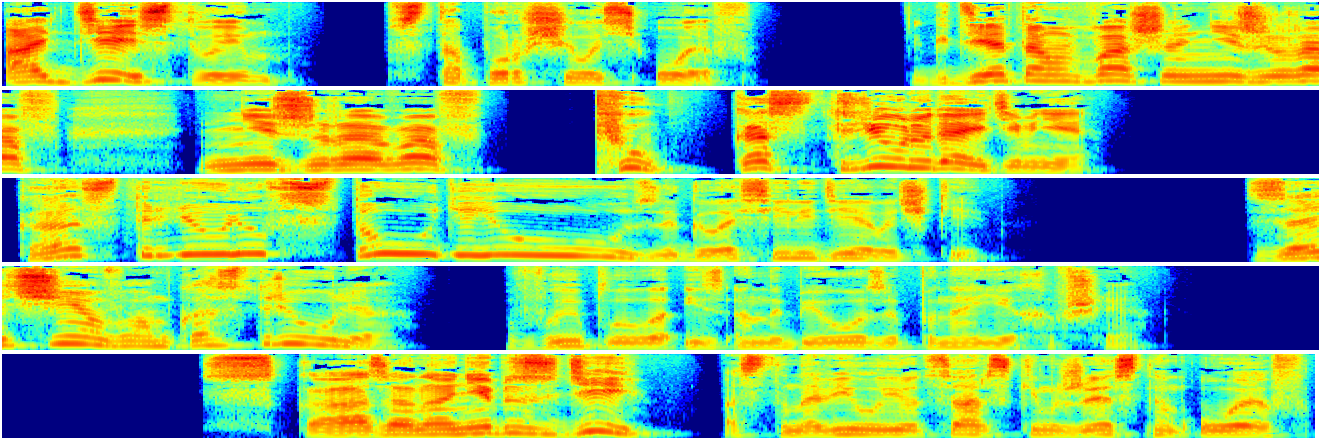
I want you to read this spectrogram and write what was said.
а действуем!» встопорщилась Оэф. «Где там ваша не жрав, не жравав... Тьфу, кастрюлю дайте мне!» «Кастрюлю в студию!» — заголосили девочки. «Зачем вам кастрюля?» — выплыла из анабиоза понаехавшая. «Сказано, не бзди!» — остановил ее царским жестом Оэф.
